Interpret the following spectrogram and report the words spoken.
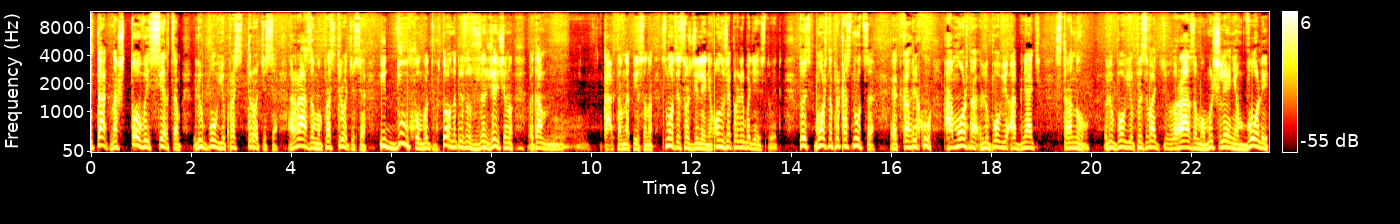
Итак, на что вы сердцем, любовью простретесь, разумом простретесь и духом, вот кто написано, женщину там как там написано, смотрит с вожделением, он уже прелюбодействует. То есть можно прикоснуться э, к греху, а можно любовью обнять страну, любовью призывать разумом, мышлением, волей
